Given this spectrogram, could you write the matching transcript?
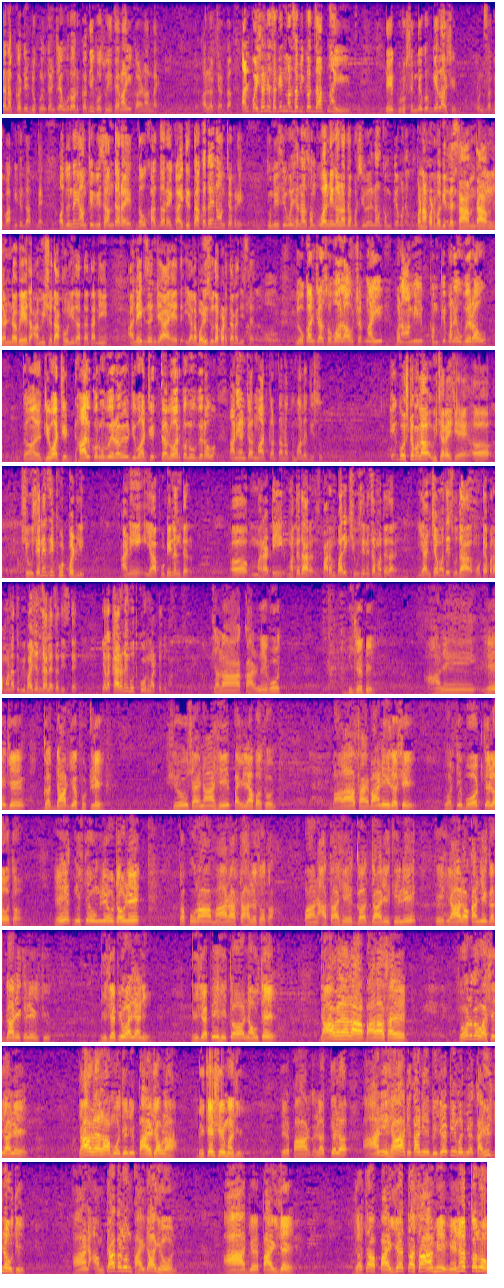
त्यांना कधी ढुकून त्यांच्या उरावर कधी बसू हे त्यांनाही कळणार नाही. आलं लक्षात आणि पैशाने सगळीच माणसं विकत जात नाहीत. ते ग्रुप शिंदे ग्रुप गेला असेल पण सगळे बाकीचे जात नाही. अजूनही आमचे वीस आमदार आहेत नऊ खासदार आहेत. काहीतरी ताकद आहे ना आमच्याकडे. तुम्ही शिवसेना संपवायला निघाला पण शिवसेना खमक्यामध्ये पण आपण बघितलं साम दाम दंड भेद आमिष दाखवली जातात. आणि अनेक जण जे आहेत याला बळी सुद्धा पडताना दिसत आहेत हो. लोकांच्या स्वभावाला औषध नाही पण आम्ही खमकेपणे उभे राहू जीवाची ढाल करून उभे राहू जीवाची तलवार करून उभे राहू आणि यांच्यावर मात करताना तुम्हाला दिसू. एक गोष्ट मला विचारायची आहे. शिवसेनेत जी फूट पडली आणि या फुटीनंतर मराठी मतदार पारंपरिक शिवसेनेचा मतदार यांच्यामध्ये सुद्धा मोठ्या प्रमाणात विभाजन झाल्याचं दिसतंय. याला कारणीभूत कोण वाटतं तुम्हाला? त्याला कारणीभूत बीजेपी आणि हे जे गद्दार जे फुटले शिवसेना ही पहिल्यापासून. बाळासाहेबांनी जसे वरती बोट केलं होतं एक नुसते उंगले उठवले तर पुरा महाराष्ट्र हलत होता. पण आता हे गद्दारी केले की ह्या लोकांनी गद्दारी केली बीजेपीवाल्यांनी. बीजेपी तर नव्हते. ज्या वेळेला बाळासाहेब स्वर्गवासी झाले त्यावेळेला मोदींनी पाय ठेवला बीकेसीमध्ये हे फार गलत केलं. आणि ह्या ठिकाणी बीजेपी म्हणजे काहीच नव्हती. आणि आमच्याकडून फायदा घेऊन आज जे पाहिजे जसं पाहिजे तसं आम्ही मेहनत करू.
